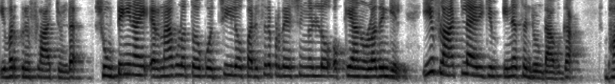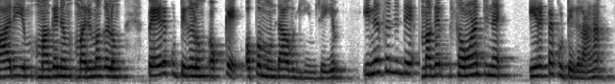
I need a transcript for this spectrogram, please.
ഇവർക്കൊരു ഫ്ളാറ്റ് ഉണ്ട് ഷൂട്ടിങ്ങിനായി എറണാകുളത്തോ കൊച്ചിയിലോ പരിസര പ്രദേശങ്ങളിലോ ഒക്കെയാണുള്ളതെങ്കിൽ ഈ ഫ്ളാറ്റിലായിരിക്കും ഇന്നസെന്റ് ഉണ്ടാവുക. ഭാര്യയും മകനും മരുമകളും പേരക്കുട്ടികളും ഒക്കെ ഒപ്പം ഉണ്ടാവുകയും ചെയ്യും. ഇന്നസെന്റിന്റെ മകൻ സോണറ്റിന് ഇരട്ടക്കുട്ടികളാണ്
